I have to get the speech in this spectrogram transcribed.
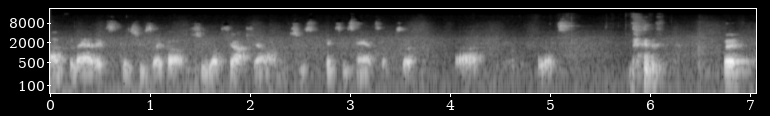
on Fanatics because she's like, oh, she loves Josh Allen and she thinks he's handsome. So, uh, so that's. but,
